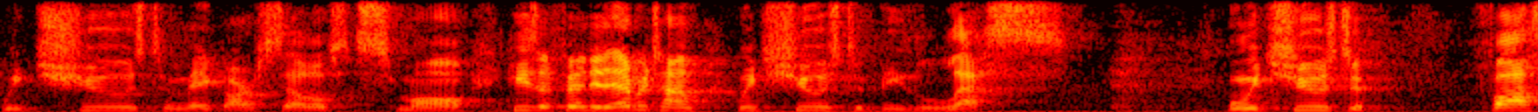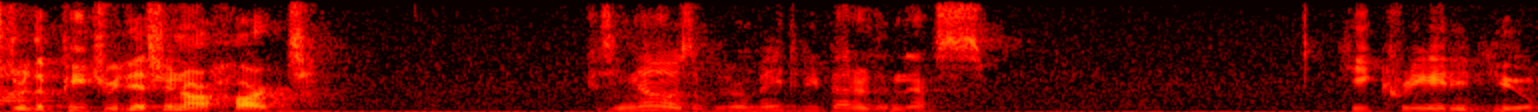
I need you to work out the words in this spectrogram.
we choose to make ourselves small. He's offended every time we choose to be less. When we choose to foster the petri dish in our heart. Because he knows that we were made to be better than this. He created you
